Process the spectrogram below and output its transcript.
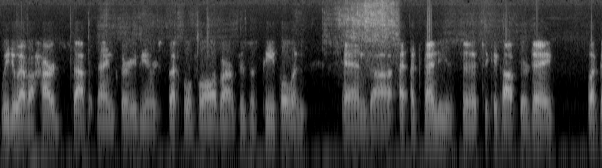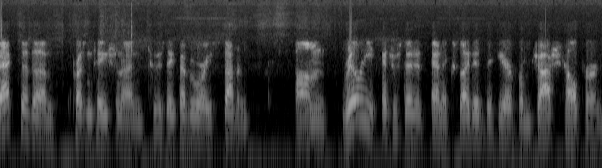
we do have a hard stop at 9:30, being respectful of all of our business people and and uh, attendees to, to kick off their day. But back to the presentation on Tuesday, February 7th. Um, really interested and excited to hear from Josh Halpern.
